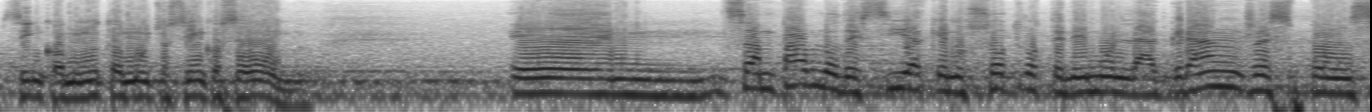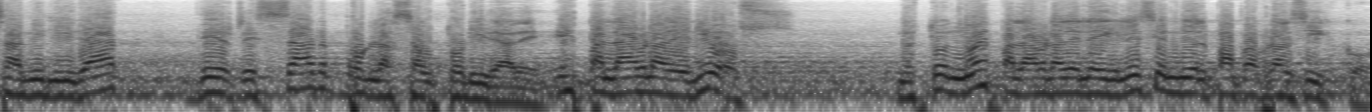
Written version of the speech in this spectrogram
Cinco minutos, muchos, cinco segundos. Em, San Pablo decía que nosotros tenemos la gran responsabilidad de rezar por las autoridades. Es palabra de Dios. No, es palabra de la iglesia ni del Papa Francisco.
